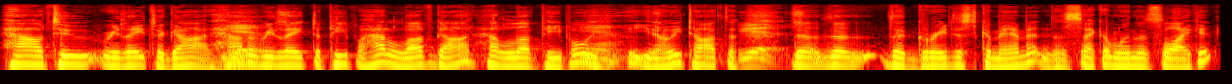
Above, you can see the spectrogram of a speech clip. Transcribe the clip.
how to relate to God, how yes. to relate to people, how to love God, how to love people. Yeah. You know, he taught the, yes. the, the, the greatest commandment and the second one that's like it,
